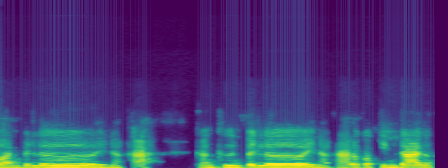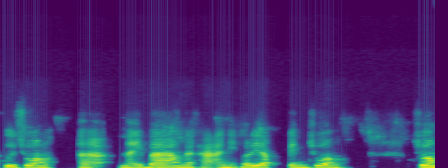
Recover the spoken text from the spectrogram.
วันไปเลยนะคะ กลางคืนไปเลยนะคะ แล้วก็กินได้ก็คือช่วงอ่าไหนบ้างนะคะ อันนี้เขาเรียกเป็นช่วงช่วง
